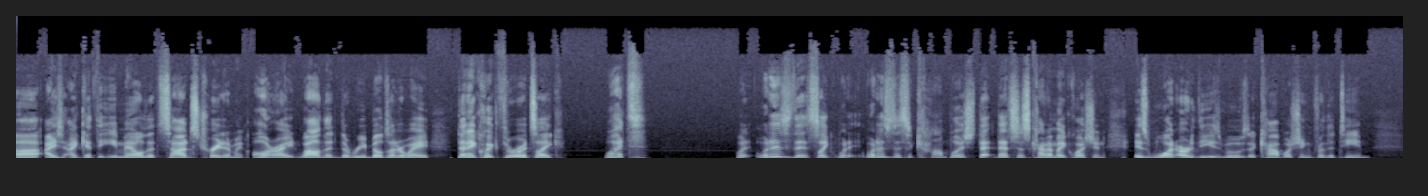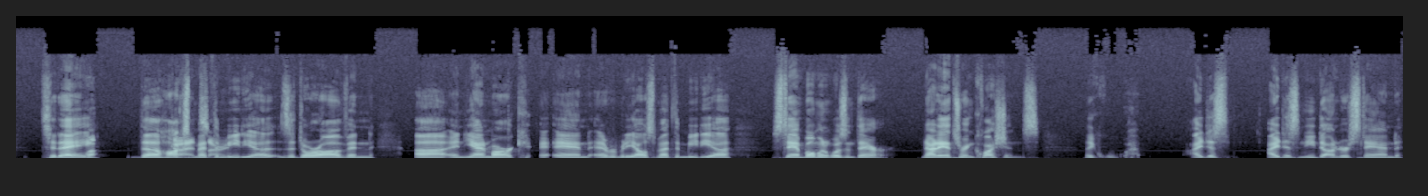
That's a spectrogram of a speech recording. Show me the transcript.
Uh, I, I get the email that Saad's traded. I'm like, all right, wow, the, the rebuild's underway. Then I click through, it's like, what? What what is this? Like what what does this accomplish? That that's just kind of my question. Is what are these moves accomplishing for the team? Today, the Hawks ahead, met the media, Zadorov and uh, and Janmark and everybody else met the media. Stan Bowman wasn't there, not answering questions. Like I just I just need to understand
